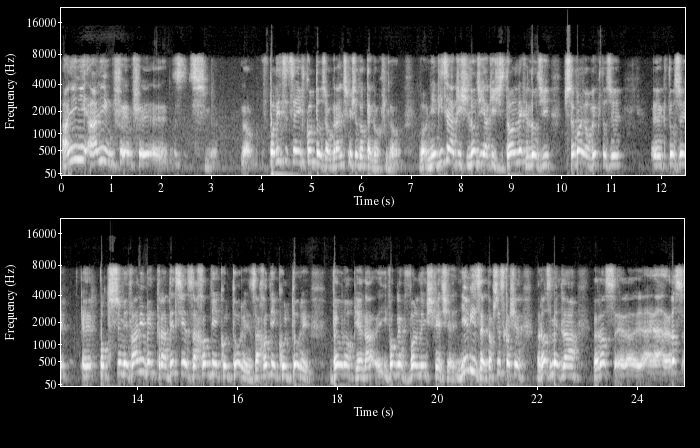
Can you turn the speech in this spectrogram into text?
ani, ani w, w, w no, w polityce i w kulturze, ograniczmy się do tego chwilą, bo nie widzę jakichś ludzi, jakichś zdolnych ludzi przebojowych, którzy, y, którzy y, podtrzymywaliby tradycje zachodniej kultury, zachodniej kultury w Europie na, i w ogóle w wolnym świecie. Nie widzę. To wszystko się rozmydla, roz, roz,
